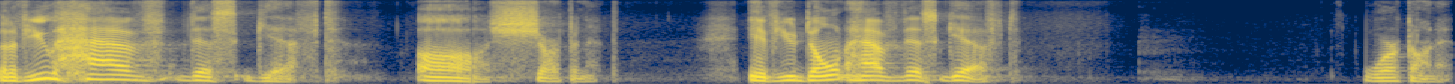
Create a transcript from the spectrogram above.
But if you have this gift, oh, sharpen it. If you don't have this gift, work on it.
